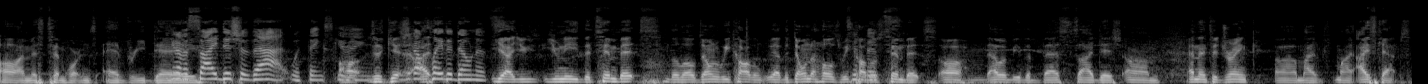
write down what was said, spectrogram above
Oh, I miss Tim Hortons every day. you have a side dish of that with Thanksgiving. Oh, just get got a I- plate of donuts. Yeah, you you need the Timbits, the little donut we call them. We have the donut holes. We call those Timbits. Timbits. Oh, that would be the best side dish. Um, and then to drink, uh, my my ice caps,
